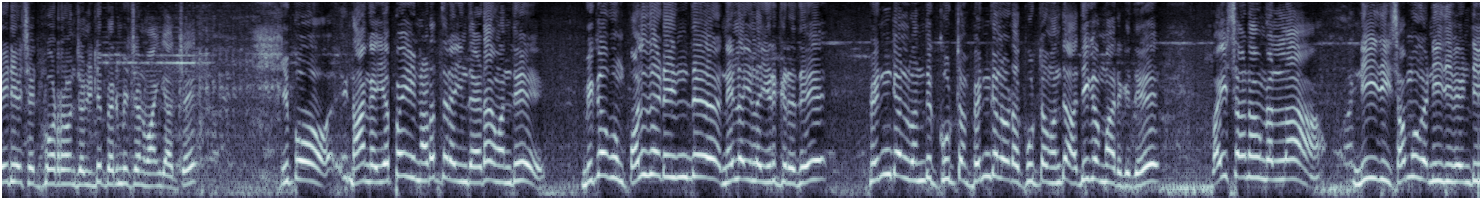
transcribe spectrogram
ரேடியோ செட் போடுறோம்னு சொல்லிட்டு பெர்மிஷன் வாங்கியாச்சு. இப்போது நாங்கள் எப்பயும் நடத்துகிற இந்த இடம் வந்து மிகவும் பழுதடைந்த நிலையில் இருக்கிறது. பெண்கள் வந்து கூட்டம் பெண்களோட கூட்டம் வந்து அதிகமாக இருக்குது. வயசானவங்கள்லாம் நீதி சமூக நீதி வேண்டி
